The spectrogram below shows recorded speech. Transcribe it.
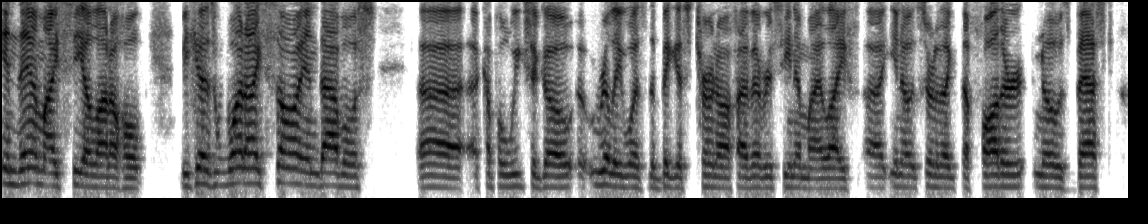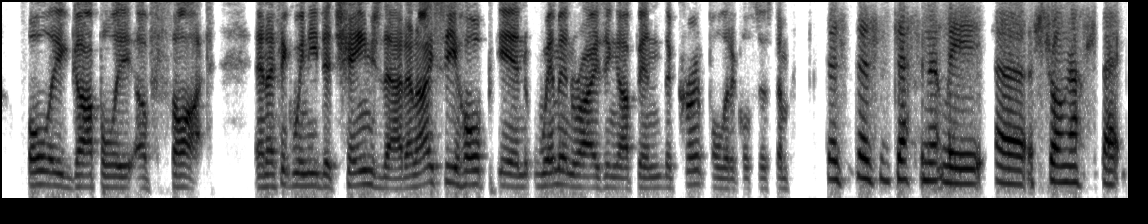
in them, I see a lot of hope because what I saw in Davos uh, a couple weeks ago really was the biggest turnoff I've ever seen in my life. Uh, you know, sort of like the father knows best oligopoly of thought. And I think we need to change that. And I see hope in women rising up in the current political system. There's, there's definitely uh, a strong aspect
